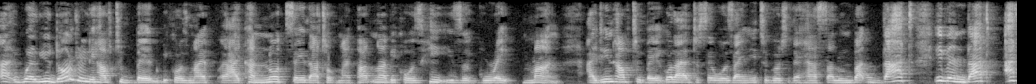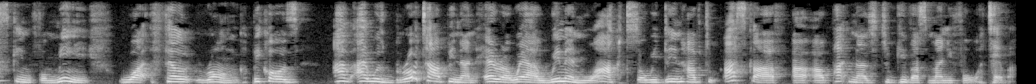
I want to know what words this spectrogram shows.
I, well, you don't really have to beg because my I cannot say that of my partner because he is a great man. I didn't have to beg. All I had to say was I need to go to the hair salon. But that, even that asking for me, what felt wrong because I, I, was brought up in an era where women worked, so we didn't have to ask our, our, our partners to give us money for whatever,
